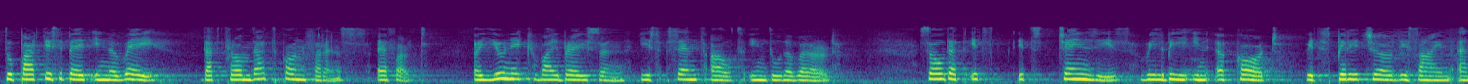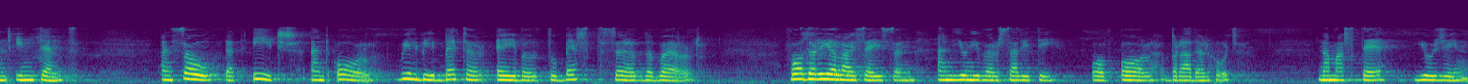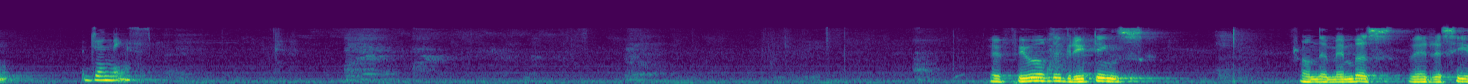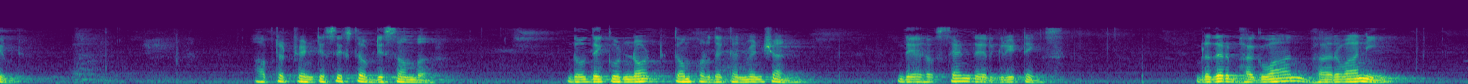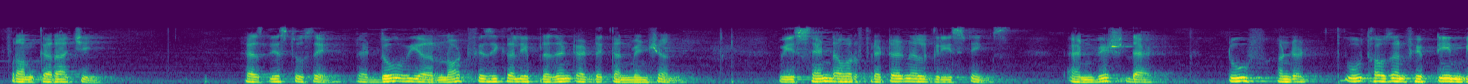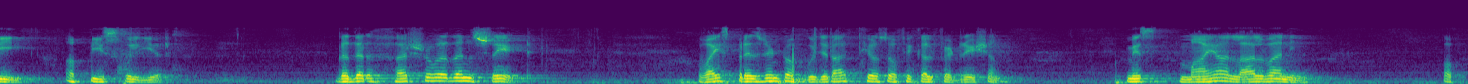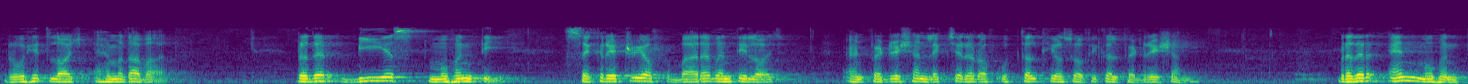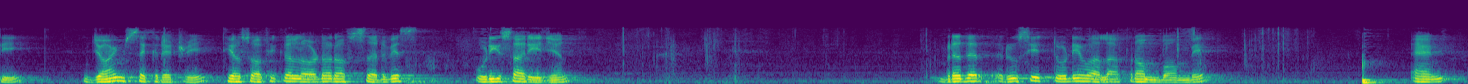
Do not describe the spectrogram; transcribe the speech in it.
to participate in a way that from that conference effort, a unique vibration is sent out into the world so that its, its changes will be in accord with spiritual design and intent, and so that each and all will be better able to best serve the world for the realization and universality of all brotherhood. Namaste, Eugene Jennings. A few of the greetings from the members were received after 26th of December. Though they could not come for the convention, they have sent their greetings. Brother Bhagwan Bharwani from Karachi has this to say that though we are not physically present at the convention, we send our fraternal greetings and wish that 200, 2015 be a peaceful year. Brother Harshvardhan Seth, Vice President of Gujarat Theosophical Federation, Miss Maya Lalwani of Rohit Lodge, Ahmedabad, Brother B.S. Mohanty, Secretary of Barabanti Lodge and Federation Lecturer of Utkal Theosophical Federation, Brother N. Mohanty, Joint Secretary, Theosophical Order of Service, Odisha Region, Brother Rusi Todiwala from Bombay, and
